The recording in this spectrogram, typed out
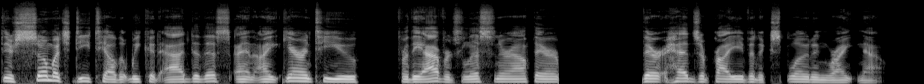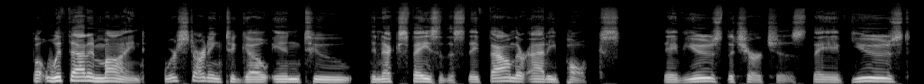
There's so much detail that we could add to this. And I guarantee you, for the average listener out there, their heads are probably even exploding right now. But with that in mind, we're starting to go into the next phase of this. They found their Addie Polks. They've used the churches. They've used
